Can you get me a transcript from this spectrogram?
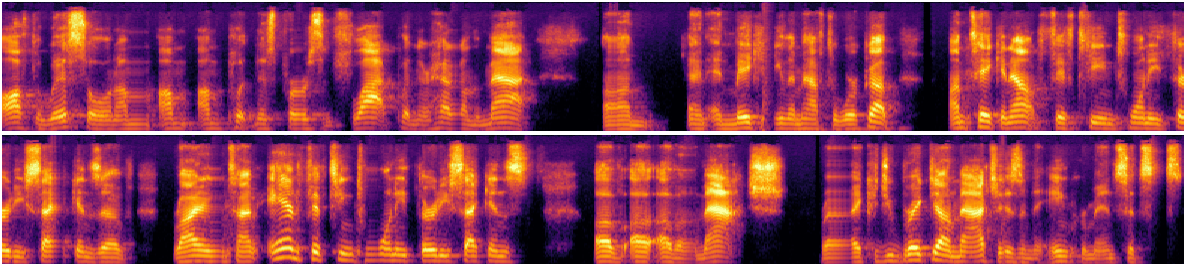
off the whistle and I'm, I'm, I'm putting this person flat, putting their head on the mat, um, and, and making them have to work up. I'm taking out 15, 20, 30 seconds of riding time and 15, 20, 30 seconds of, of, of a match, right? Could you break down matches into increments? It's,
